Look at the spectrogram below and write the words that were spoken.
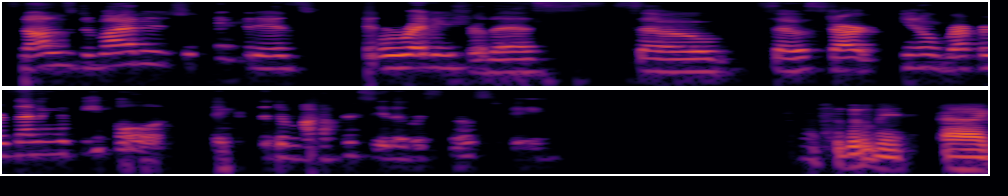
it's not as divided as you think it is. We're ready for this. So, so start, you know, representing the people, like the democracy that we're supposed to be. Absolutely. Uh,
